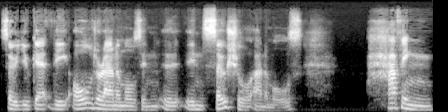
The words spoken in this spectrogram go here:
So you get the older animals in uh, in social animals having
